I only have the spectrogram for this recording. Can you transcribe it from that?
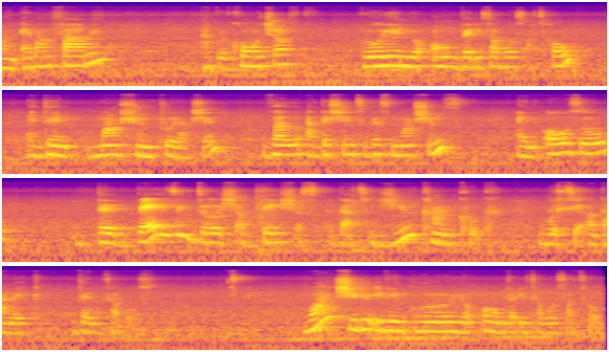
on urban farming, agriculture, growing your own vegetables at home, and then mushroom production value addition to these mushrooms and also the basic delicious dishes that you can cook with your organic vegetables. Why should you even grow your own vegetables at home?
